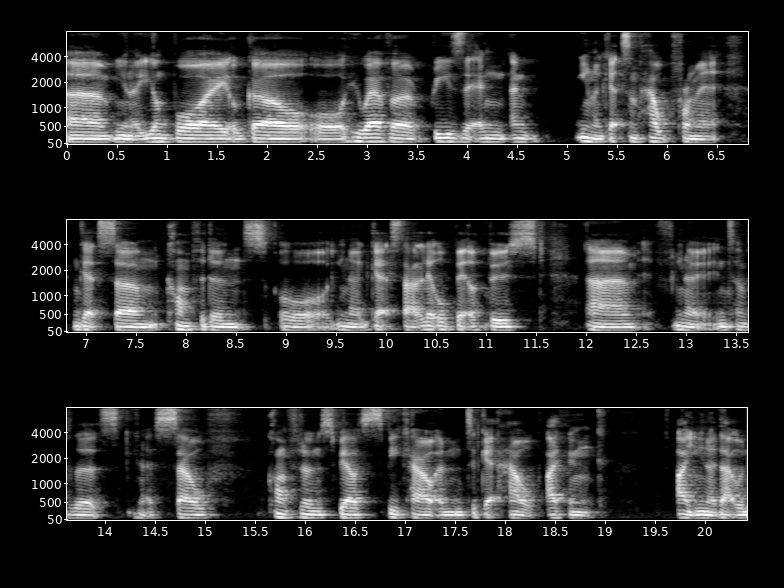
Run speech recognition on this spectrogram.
um, you know young boy or girl or whoever reads it and and you know gets some help from it and gets some confidence or you know gets that little bit of boost um, you know in terms of the you know self confidence to be able to speak out and to get help i think I, you know, that would,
